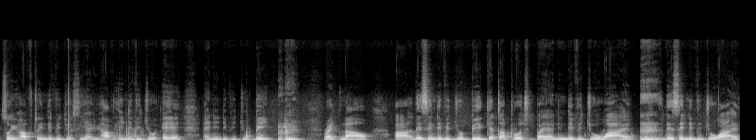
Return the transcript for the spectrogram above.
So you have two individuals here. You have individual A and individual B. right now, uh, this individual B get approached by an individual Y. this individual Y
